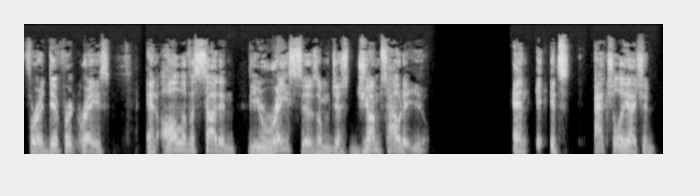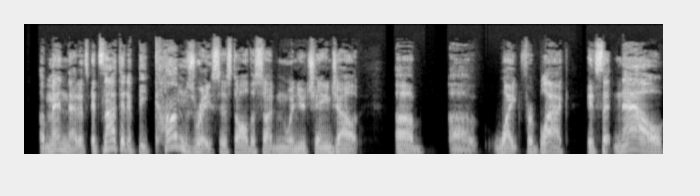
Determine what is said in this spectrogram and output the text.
for a different race. And all of a sudden, the racism just jumps out at you. And it's actually, I should amend that. It's, it's not that it becomes racist all of a sudden when you change out uh, uh, white for black. It's that now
